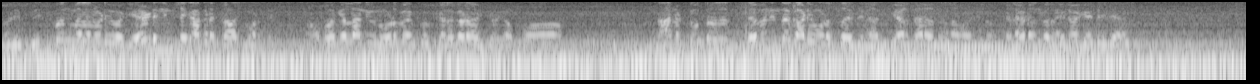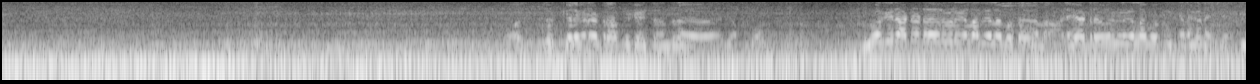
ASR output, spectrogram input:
ನೋಡಿ ಬ್ರಿಡ್ಜ್ ಬಂದ್ಮೇಲೆ ನೋಡಿ, ಇವಾಗ ಎರಡು ನಿಮಿಷಕ್ಕೆ ಆ ಕಡೆ ಕ್ರಾಸ್ ಮಾಡ್ತೀವಿ ಅವಾಗೆಲ್ಲ ನೀವು ನೋಡಬೇಕು, ಕೆಳಗಡೆ ಅಯ್ಯೋ ಯಪ್ಪ. ನಾನು ಟೂ ತೌಸಂಡ್ ಸೆವೆನಿಂದ ಗಾಡಿ ಓಡಿಸ್ತಾ ಇದ್ದೀನಿ ಅದಕ್ಕೆ ಹೇಳ್ತಾರೆ ಅದು ನಾವು ಕೆಳಗಡೆ ಒಂದು ರೈಲ್ವೆ ಗೇಟ್ ಇದೆ ಅಷ್ಟು ಕೆಳಗಡೆ ಟ್ರಾಫಿಕ್ ಆಯ್ತು ಅಂದ್ರೆ ಇವಾಗಿರೋ ಆಟೋ ಡ್ರೈವರ್ಗಳಿಗೆಲ್ಲ ಅದೆಲ್ಲ ಗೊತ್ತಾಗಲ್ಲ. ಹಳೆಯ ಡ್ರೈವರ್ಗಳಿಗೆಲ್ಲ ಗೊತ್ತು, ಕೆಳಗಡೆ ಎಷ್ಟು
